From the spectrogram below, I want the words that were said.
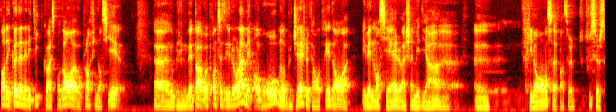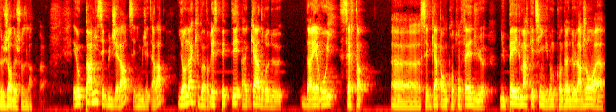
dans des codes analytiques correspondant euh, au plan financier. Euh, donc je ne vais pas reprendre ces éléments-là, mais en gros, mon budget, je le fais rentrer dans événementiel, achat média, freelance, enfin tout, ce, ce, genre de choses-là. Et donc parmi ces budgets-là, ces lignes budgétaires-là, il y en a qui doivent respecter un cadre de d'un ROI certain. Euh, c'est le cas par exemple quand on fait du, du paid marketing et donc qu'on donne de l'argent à,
